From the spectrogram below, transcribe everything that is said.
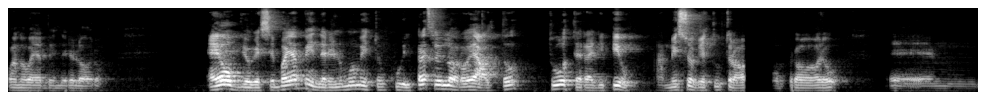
quando vai a vendere l'oro. È ovvio che se vai a vendere in un momento in cui il prezzo dell'oro è alto, tu otterrai di più, ammesso che tu trovi un oro ehm,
